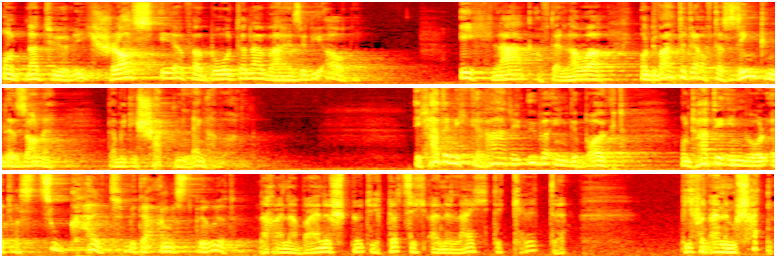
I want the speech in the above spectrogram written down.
Und natürlich schloss er verbotenerweise die Augen. Ich lag auf der Lauer und wartete auf das Sinken der Sonne, damit die Schatten länger wurden. Ich hatte mich gerade über ihn gebeugt und hatte ihn wohl etwas zu kalt mit der Angst berührt. Nach einer Weile spürte ich plötzlich eine leichte Kälte, wie von einem Schatten.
